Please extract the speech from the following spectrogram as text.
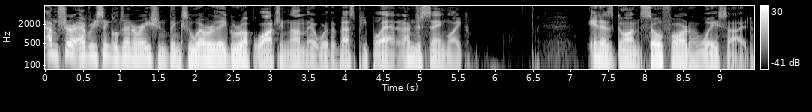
I'm sure every single generation thinks whoever they grew up watching on there were the best people at it. I'm just saying, like, it has gone so far to the wayside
